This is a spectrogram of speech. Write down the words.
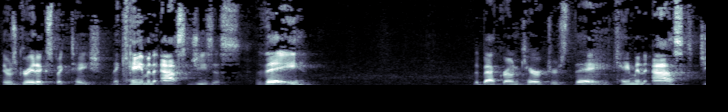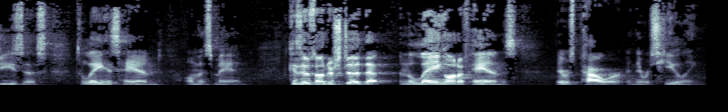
There was great expectation. They came and asked Jesus. They, the background characters, they came and asked Jesus to lay his hand on this man. Because it was understood that in the laying on of hands, there was power and there was healing.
